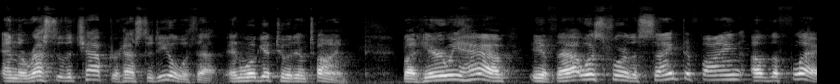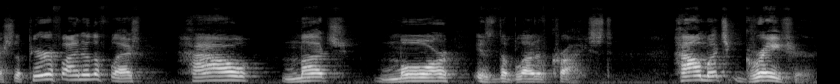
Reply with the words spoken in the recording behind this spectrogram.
And the rest of the chapter has to deal with that. And we'll get to it in time. But here we have, if that was for the sanctifying of the flesh, the purifying of the flesh, how much more is the blood of Christ? How much greater,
